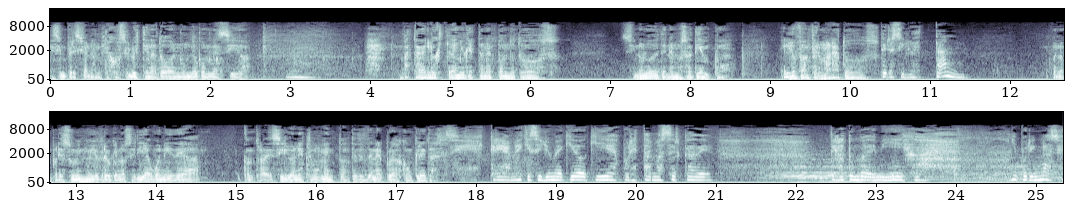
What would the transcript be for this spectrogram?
Es impresionante. José Luis tiene a todo el mundo convencido. Basta ver lo extraño que están actuando todos. Si no lo detenemos a tiempo, él los va a enfermar a todos. Pero si lo están. Bueno, por eso mismo yo creo que no sería buena idea contradecirlo en este momento, antes de tener pruebas concretas. Sí, créame que si yo me quedo aquí es por estar más cerca de. de la tumba de mi hija. Y por Ignacio.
